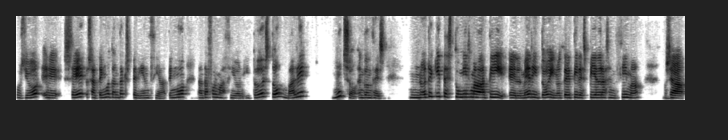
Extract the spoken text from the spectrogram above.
pues yo eh, sé, o sea, tengo tanta experiencia, tengo tanta formación y todo esto vale mucho. Entonces, no te quites tú misma a ti el mérito y no te tires piedras encima. O sea,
